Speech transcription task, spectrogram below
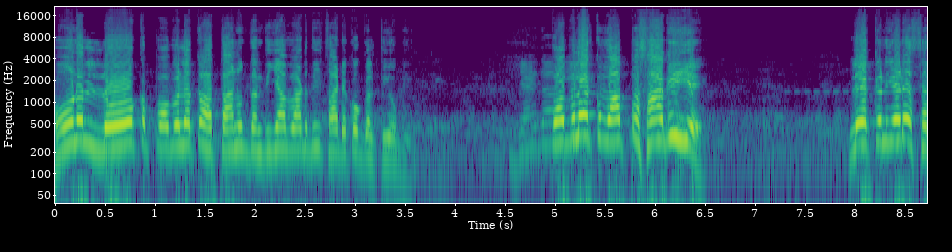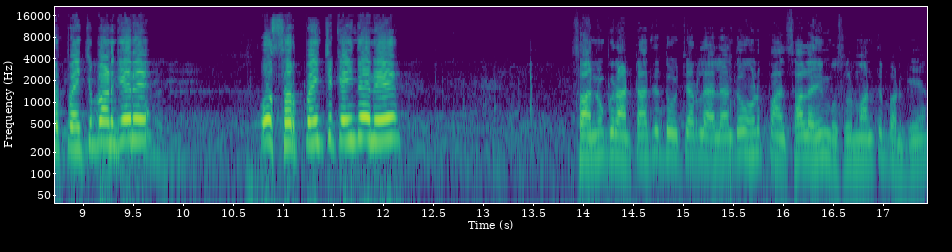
ਹੁਣ ਲੋਕ ਪਬਲਿਕ ਹੱਥਾਂ ਨੂੰ ਦੰਦੀਆਂ ਵੱਢਦੀ, ਸਾਡੇ ਕੋਲ ਗਲਤੀ ਹੋ ਗਈ। ਪਬਲਿਕ ਵਾਪਸ ਆ ਗਈ ਏ। ਲੇਕਿਨ ਜਿਹੜੇ ਸਰਪੰਚ ਬਣ ਗਏ ਨੇ, ਉਹ ਸਰਪੰਚ ਕਹਿੰਦੇ ਨੇ, ਸਾਨੂੰ ਗਰਾਂਟਾਂ ਤੇ ਦੋ ਚਾਰ ਲੈ ਲੈਣ ਦਿਓ, ਹੁਣ 5 ਸਾਲ ਅਸੀਂ ਮੁਸਲਮਾਨ ਤੇ ਬਣ ਗਏ ਆ।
